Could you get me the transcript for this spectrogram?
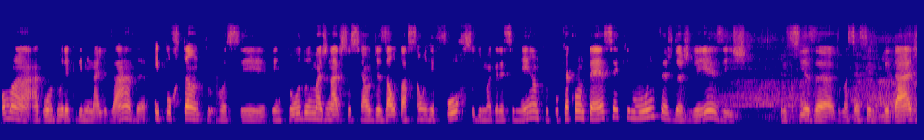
Como a, gordura é criminalizada e, portanto, você tem todo o imaginário social de exaltação e reforço do emagrecimento, o que acontece é que muitas das vezes precisa de uma sensibilidade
